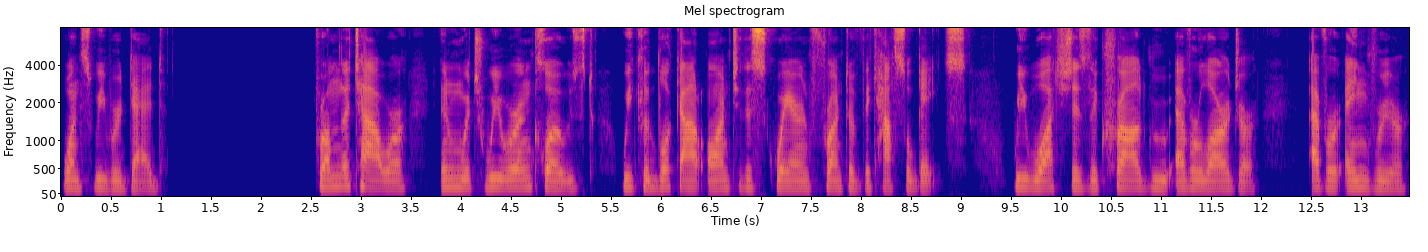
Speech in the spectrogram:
once we were dead. From the tower in which we were enclosed, we could look out onto the square in front of the castle gates. We watched as the crowd grew ever larger, ever angrier,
